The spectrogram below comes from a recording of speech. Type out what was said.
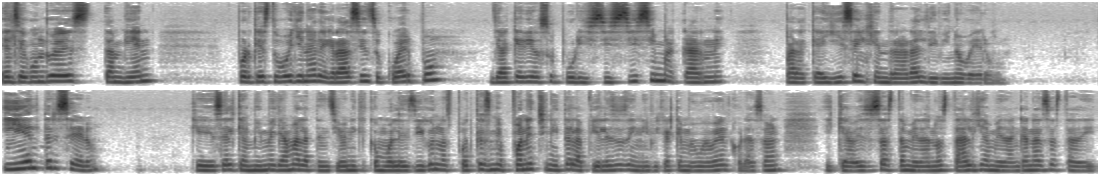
El segundo es también porque estuvo llena de gracia en su cuerpo, ya que dio su purisísima carne para que allí se engendrara el divino verbo. Y el tercero, que es el que a mí me llama la atención y que como les digo en los podcasts me pone chinita la piel, eso significa que me mueve el corazón y que a veces hasta me da nostalgia, me dan ganas hasta de,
